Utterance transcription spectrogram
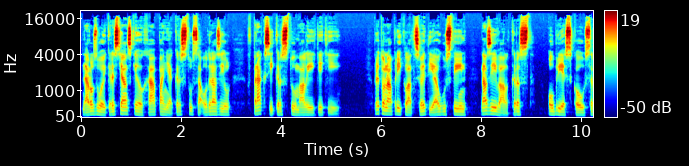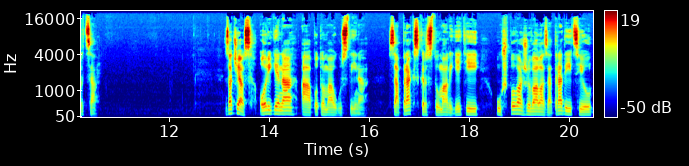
na rozvoj kresťanského chápania krstu sa odrazil v praxi krstu malých detí. Preto napríklad svätý Augustín nazýval krst obriezkou srdca. Začias Origena a potom Augustína sa prax krstu malých detí už považovala za tradíciu,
